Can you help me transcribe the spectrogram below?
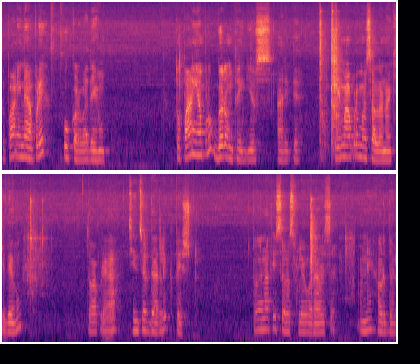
તો પાણીને આપણે ઉકળવા દેવું તો પાણી આપણું ગરમ થઈ ગયું આ રીતે. એમાં આપણે મસાલા નાખી દેવું તો આપણે આ જિંજર ગાર્લિક પેસ્ટ. તો એનાથી સરસ ફ્લેવર આવે છે. અને હળદર.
